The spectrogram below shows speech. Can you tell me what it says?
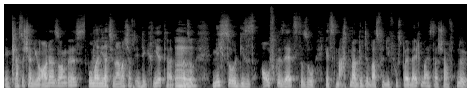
ein klassischer New Order Song ist, wo man die Nationalmannschaft integriert hat. Mhm. Also nicht so dieses aufgesetzte, so jetzt macht mal bitte was für die Fußball-Weltmeisterschaft. Nö,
